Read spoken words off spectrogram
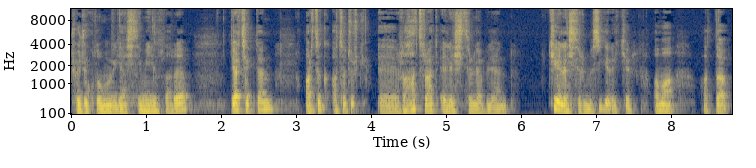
çocukluğumun ve gençliğimin yılları gerçekten artık Atatürk e, rahat rahat eleştirilebilen ki eleştirilmesi gerekir ama hatta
